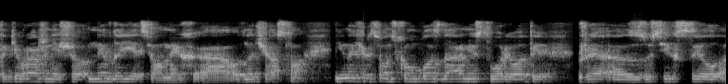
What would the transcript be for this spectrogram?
Таке враження, що не вдається у них е, одночасно і на Херсонському плацдармі створювати вже е, з усіх сил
